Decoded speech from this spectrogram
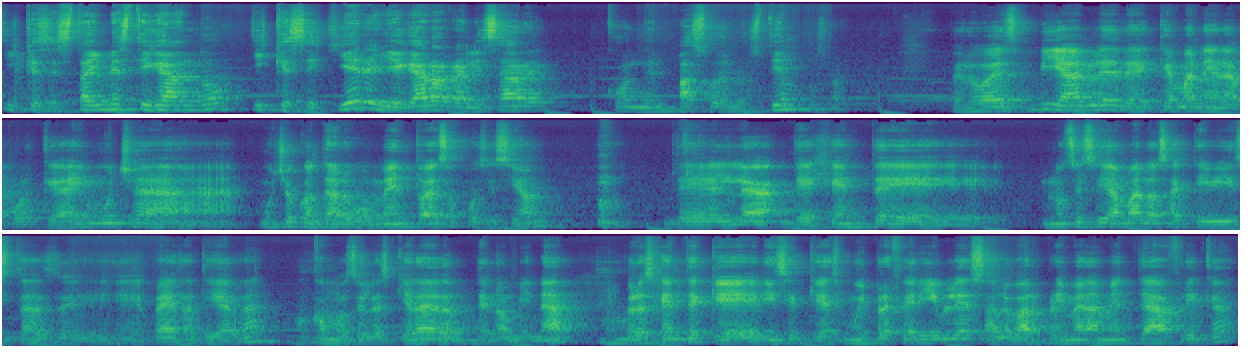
y que se está investigando y que se quiere llegar a realizar con el paso de los tiempos. ¿no? Pero es viable de qué manera, porque hay mucha, mucho contraargumento a esa posición de, la, de gente, no sé si llamarlos activistas de planeta Tierra, o como se les quiera de, denominar, uh -huh. pero es gente que dice que es muy preferible salvar primeramente a África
